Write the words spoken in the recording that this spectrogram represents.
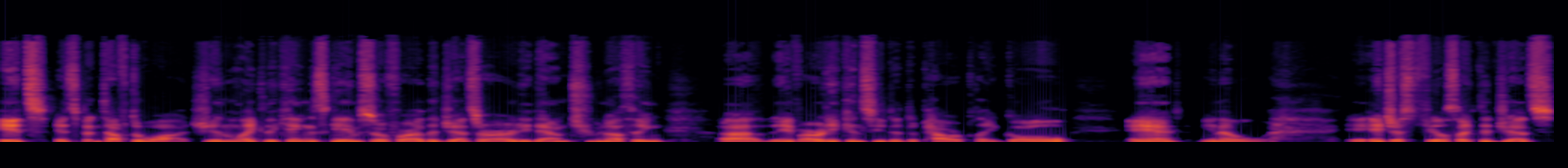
it's it's been tough to watch. And like the Kings game so far, the Jets are already down two nothing. Uh, they've already conceded the power play goal, and you know, it, it just feels like the Jets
